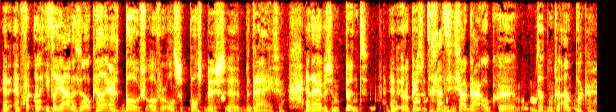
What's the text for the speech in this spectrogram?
En, en, voor, en de Italianen zijn ook heel erg boos over onze postbusbedrijven. Uh, en daar hebben ze een punt. En de Europese integratie zou daar ook uh, dat moeten aanpakken.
